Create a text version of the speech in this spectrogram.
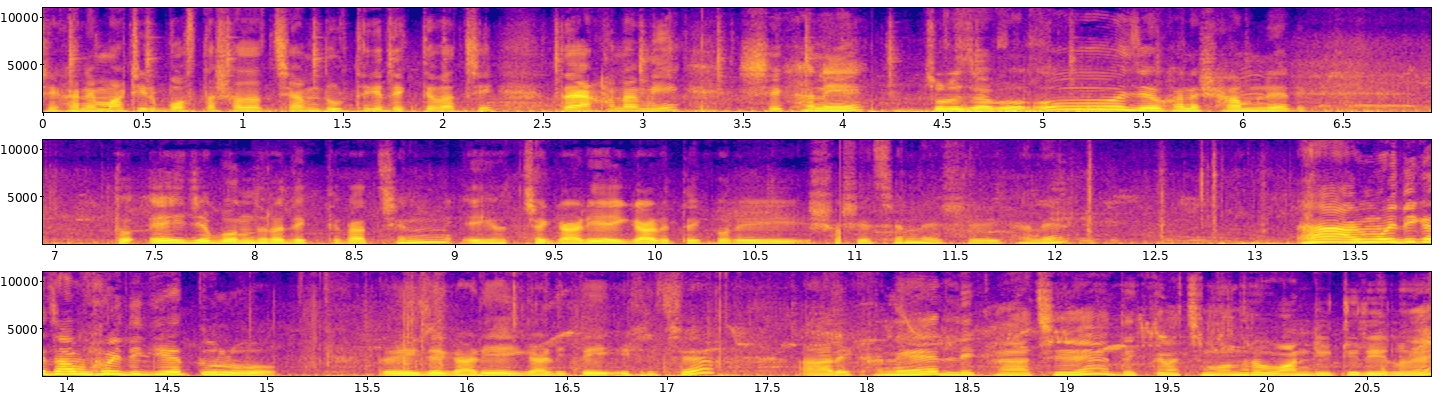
সেখানে মাটির বস্তা সাজাচ্ছে, আমি দূর থেকে দেখতে পাচ্ছি। তো এখন আমি সেখানে চলে যাব। ওই যে ওখানে সামনে তো এই যে বন্ধুরা দেখতে পাচ্ছেন, এই হচ্ছে গাড়ি। এই গাড়িতে করেই এসেছেন, এসে এখানে হ্যাঁ আমি ওইদিকে যাব, ওইদিকে তুলবো। তো এই যে গাড়ি, এই গাড়িতেই এসেছে। আর এখানে লেখা আছে, দেখতে পাচ্ছেন বন্ধুরা, one duty railway,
